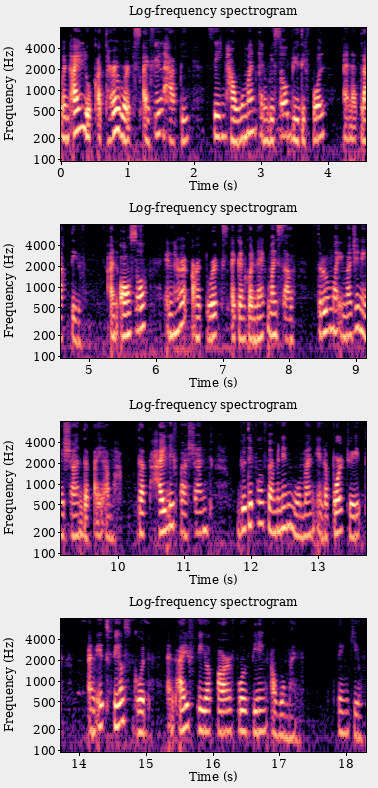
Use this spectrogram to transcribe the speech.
When I look at her works, I feel happy seeing how women can be so beautiful and attractive. And also, in her artworks, I can connect myself through my imagination that I am that highly fashioned, beautiful feminine woman in the portrait, and it feels good and I feel powerful being a woman. Thank you.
